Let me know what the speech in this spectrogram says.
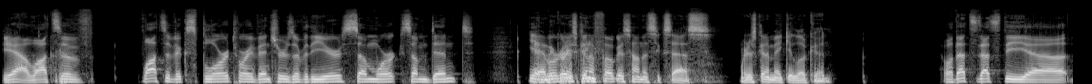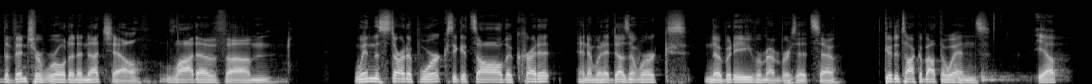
Yeah, lots of lots of exploratory ventures over the years. Some work, some didn't. Yeah, we're just going to focus on the success. We're just going to make you look good. Well, that's that's the uh, the venture world in a nutshell. A lot of um, when the startup works, it gets all the credit, and then when it doesn't work, nobody remembers it. So it's good to talk about the wins. Yep.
